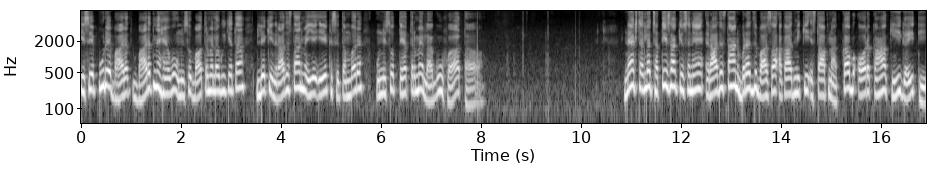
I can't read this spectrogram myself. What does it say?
इसे पूरे भारत भारत में है, वो उन्नीस में लागू किया था, लेकिन राजस्थान में ये एक सितंबर उन्नीस सौ तिहत्तर में लागू हुआ था। नेक्स्ट, अगला छत्तीसवा क्वेश्चन है, राजस्थान ब्रज भाषा अकादमी की स्थापना कब और कहाँ की गई थी?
